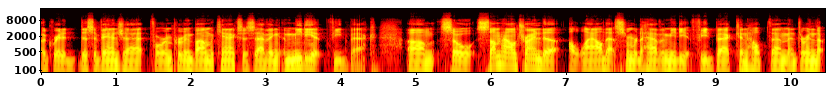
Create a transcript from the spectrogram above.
a great disadvantage at for improving biomechanics is having immediate feedback. Um, so somehow trying to allow that swimmer to have immediate feedback can help them and during the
